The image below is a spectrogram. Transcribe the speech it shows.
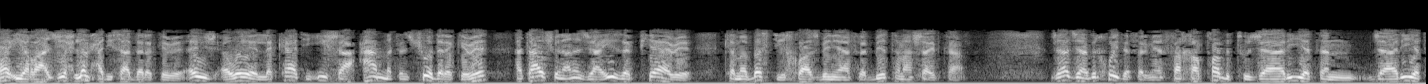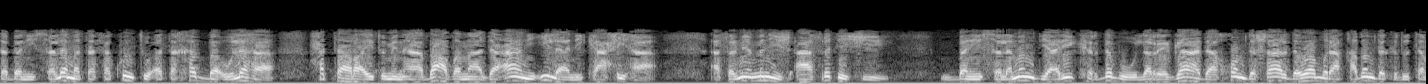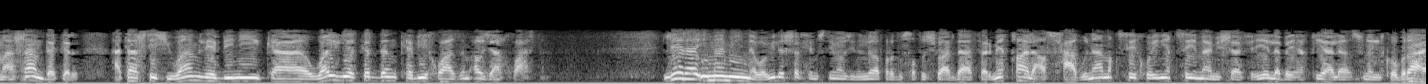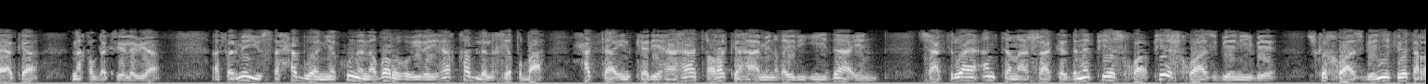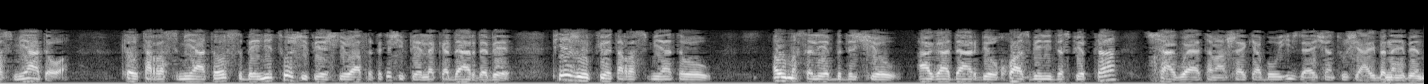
ڕئی ڕاجح لەم حەدیسا دەرەکەوێ. ئەوش ئەوەیە لە کاتی ئیشا عامەتەن شۆ دەرەکەوێ؟ هەتا شوێنانە جاییزە پیاوێ کە مەبەستی خواز بینی ئافرەت بێت تەماشای بکات جاء جابر خويد فرمي فخطبت جارية جارية بني سلمة فكنت أتخبأ لها حتى رأيت منها بعض ما دعاني إلى نكاحها. أفرمي منيش آفرتشي بني سلمم دیاری کرده بوو لە ڕێگادا خۆم دەشاردەوە مراقبم دەکرد و تەماشام دەکرد هەتا شتێکی وام لێبینی کە وای لێکردم کە بی خوازم ئەو جار خواستم. ليرا إمامي النووي لشرح مسلم وزين الله برد صوت شواردا فرمي قال أصحابنا مقصي خويني قصي إمام الشافعي لبيهقي على سنن الكبرى كا نقل ذكر لويا أفرمي يستحب أن يكون نظره إليها قبل الخطبة حتى إن كرهها تركها من غير إيذاء. شاكر ويا أنت ما شاكر دنا بيش خوا بيش خواز بيني بي شكا خواز بيني كويت الرسميات کەوتە ڕسمیاتەوە سبینێ تۆشی پێشی وافرەتەکەشی پێ لەکەدار دەبێ. پێش بکوێتە ڕسمیاتەوە ئەو مەسلەیە بدرچێ و ئاگادار بێ و خواز بێنی دەست پێ بکە چاگوایە تەماشاکە بۆ هیچ دایشان تووشی عیبە نەبێن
